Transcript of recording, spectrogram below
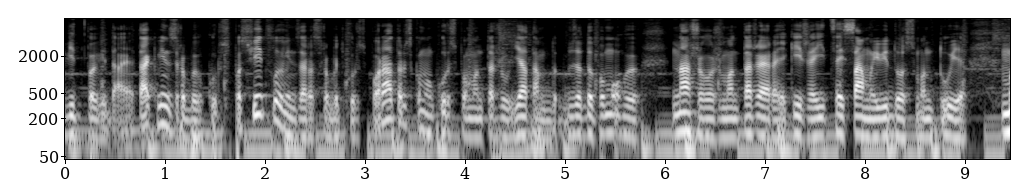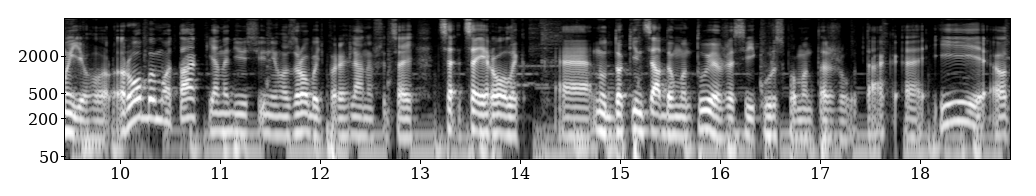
відповідає. Так, він зробив курс по світлу, він зараз робить курс по ораторському, курс по монтажу. Я там за допомогою нашого ж монтажера, який же і цей самий відос монтує, ми його робимо. Так, я надіюсь, він його зробить, переглянувши цей, це, цей ролик. Е, ну, до кінця домонтує вже свій курс по монтажу. Так, е, і от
